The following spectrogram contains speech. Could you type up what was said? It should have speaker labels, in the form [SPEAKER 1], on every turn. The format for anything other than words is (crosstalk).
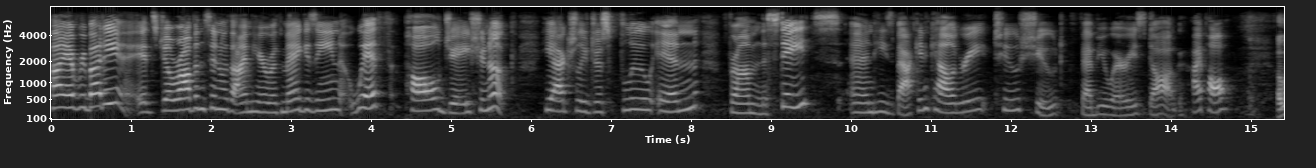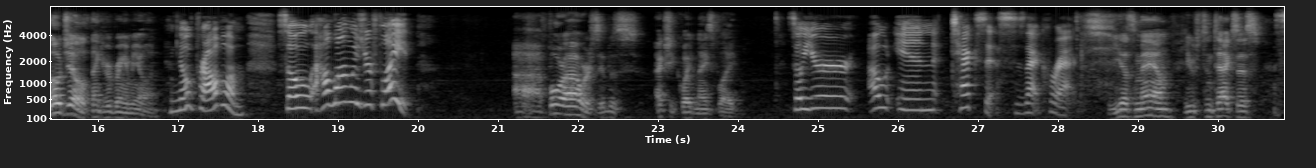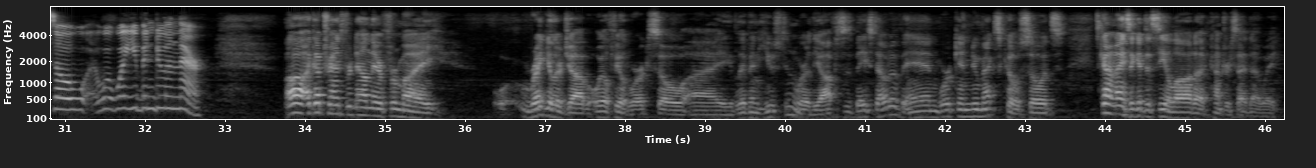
[SPEAKER 1] Hi, everybody. It's Jill Robinson with I'm Here with Magazine with Paul J. Chinook. He actually just flew in from the States and he's back in Calgary to shoot February's dog. Hi, Paul.
[SPEAKER 2] Hello, Jill. Thank you for bringing me on.
[SPEAKER 1] No problem. So, how long was your flight?
[SPEAKER 2] Uh, four hours. It was actually quite a nice flight.
[SPEAKER 1] So, you're out in Texas, is that correct?
[SPEAKER 2] Yes, ma'am. Houston, Texas.
[SPEAKER 1] So, wh- what you been doing there?
[SPEAKER 2] Uh, I got transferred down there for my regular job, oil field work. So I live in Houston, where the office is based out of, and work in New Mexico. So it's it's kind of nice. I get to see a lot of countryside that way.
